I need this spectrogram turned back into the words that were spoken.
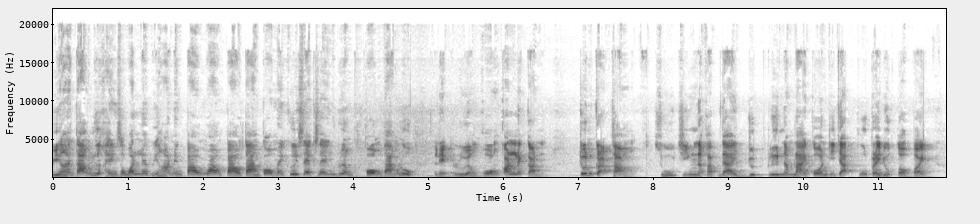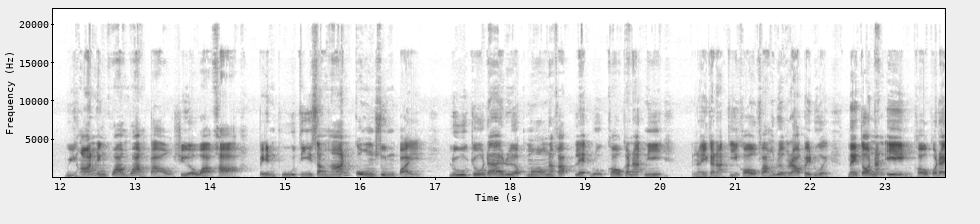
วิหารทางเลือกแห่งสวรรค์และวิหารแห่งเปล่าว่างเปล่าต่างก็ไม่เคยแทรกแซงเรื่องของทางลูก และเรื่องของกันและกัน จนกระทั่งสูจิงนะครับได้หยุดกลืนน้ำลายก่อนที่จะพูดประโยคต่อไป วิหารแห่งความว่างเปล่า เชื่อว่าข้าเป็นผู้ที่สังหารกงสุนไป ลูโจได้เรือบมองนะครับ และรูปเขาขณะนี้ ในขณะที่เขาฟังเรื่องราวไปด้วย ในตอนนั้นเองเขาก็ได้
